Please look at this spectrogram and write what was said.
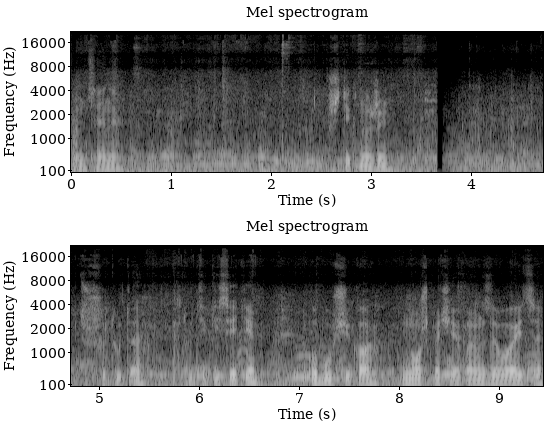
Там ціни. Штик ножи. Що тут? Тут якісь эти обувщика, ножка чи як вона називається.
